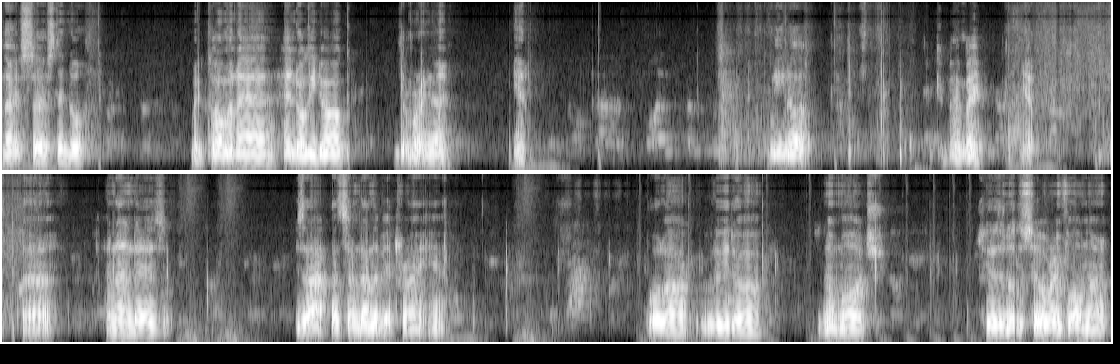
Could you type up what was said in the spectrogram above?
No, it's uh, Stindorf. McTominay, Hen Doggy Dog. Is that Moreno? Yeah. Mina. Kimpembe? Yep. Uh, Hernandez. Is that, that's Andanovic, right? Yeah. Bola, Vida. There's not much. See, there's another silver in form though.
